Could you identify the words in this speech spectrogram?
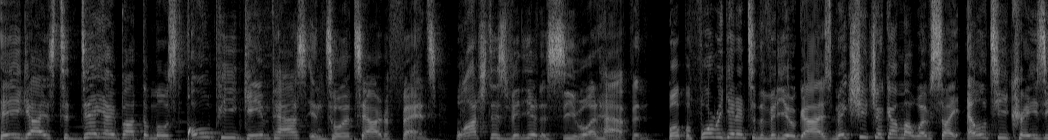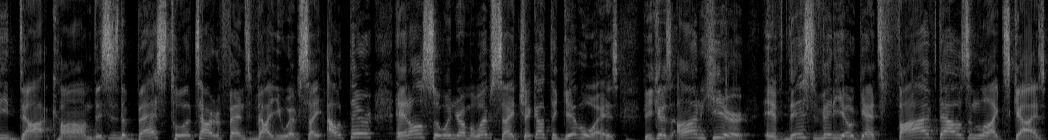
Hey guys, today I bought the most OP game pass in Toilet Tower Defense. Watch this video to see what happened. But before we get into the video, guys, make sure you check out my website, ltkrazy.com. This is the best Toilet Tower Defense value website out there. And also, when you're on my website, check out the giveaways. Because on here, if this video gets 5,000 likes, guys,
